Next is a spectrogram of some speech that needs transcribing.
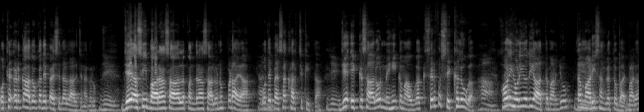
ਉੱਥੇ ਅੜਕਾ ਦਿਓ ਕਦੇ ਪੈਸੇ ਦਾ ਲਾਲਚ ਨਾ ਕਰੋ ਜੀ ਅਸੀਂ 12 ਸਾਲ 15 ਸਾਲ ਉਹਨੂੰ ਪੜਾਇਆ। ਉਹ ਤੇ ਪੈਸਾ ਖਰਚ ਕੀਤਾ ਜੀ ਜੇ 1 ਸਾਲ ਉਹ ਨਹੀਂ ਕਮਾਊਗਾ ਸਿਰਫ ਸਿੱਖ ਲੂਗਾ ਹਾਂ ਹੌਲੀ ਹੌਲੀ ਉਹਦੀ ਆਦਤ ਬਣ ਜੂ ਤਾਂ। ਮਾੜੀ ਸੰਗਤ ਤੋਂ ਬਚ ਜੂਗਾ।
